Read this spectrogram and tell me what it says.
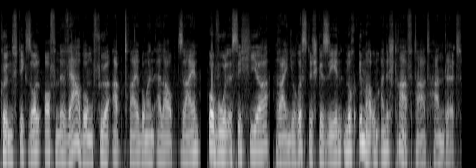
Künftig soll offene Werbung für Abtreibungen erlaubt sein, obwohl es sich hier, rein juristisch gesehen, noch immer um eine Straftat handelt.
